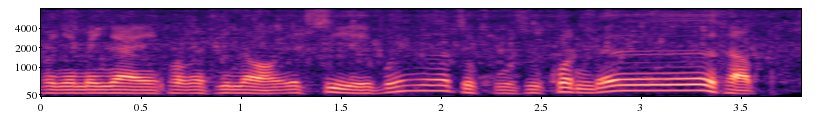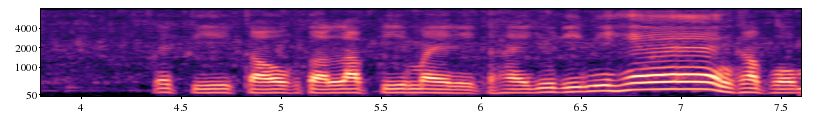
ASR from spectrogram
พ่อใหญ่แม่ใหญ่พ่อแม่พี่น้องเอฟซีเบ้อสุขสุขคนเด้อครับในปีเก่าตอนรับปีใหม่นี่ก็ให้อยู่ดีมีแห้งครับผม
